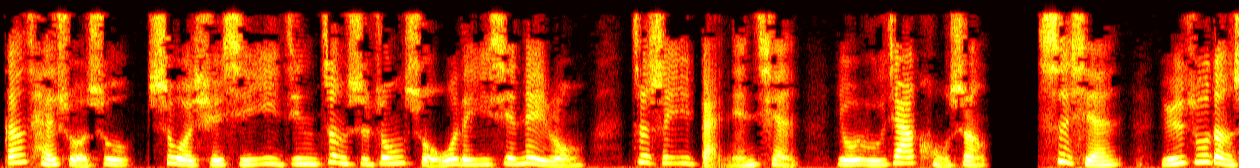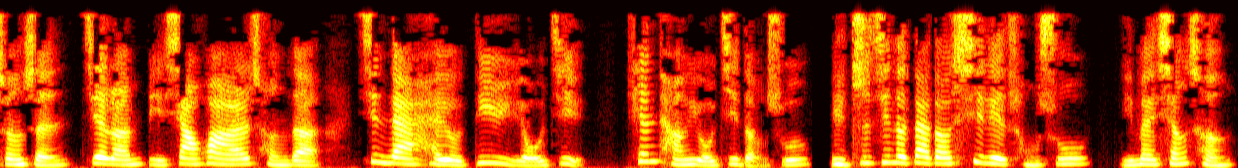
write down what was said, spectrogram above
刚才所述是我学习《易经》正式中所悟的一些内容，这是一百年前由儒家孔圣、四贤、余祖等圣神借鸾笔下画而成的。近代还有《地狱游记》《天堂游记》等书，与至今的大道系列丛书一脉相承，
